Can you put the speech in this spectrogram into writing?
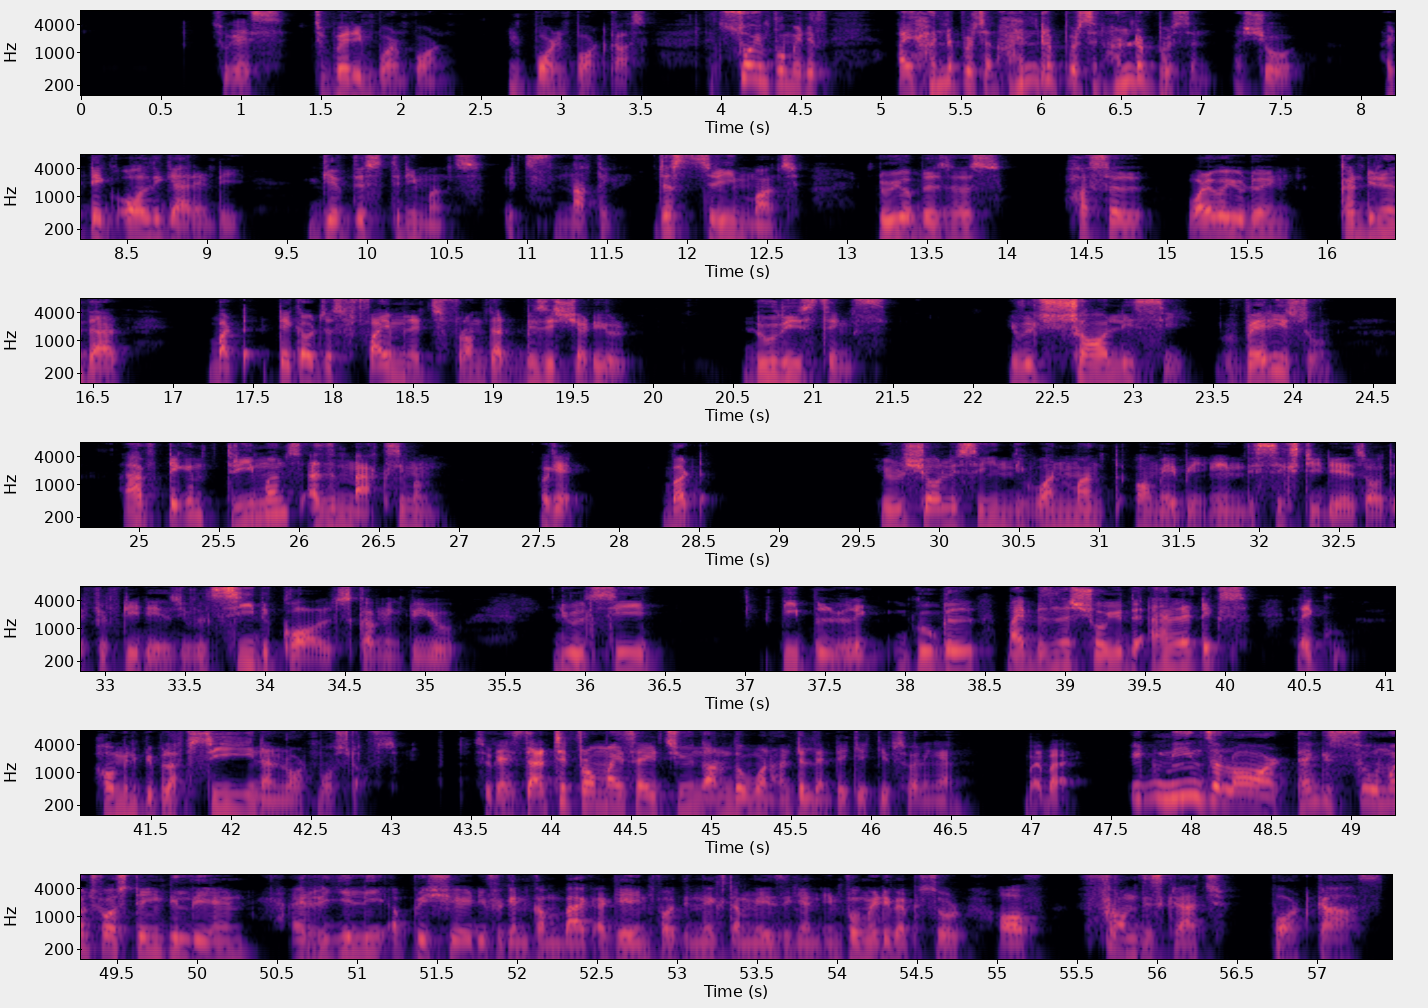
So guys, it's a very important important podcast. Like so informative I 100%, 100%, 100% assure. I take all the guarantee. Give this three months. It's nothing. Just three months. Do your business, hustle, whatever you're doing, continue that. But take out just five minutes from that busy schedule. Do these things. You will surely see very soon. I have taken three months as a maximum. Okay. But you will surely see in the one month or maybe in the 60 days or the 50 days you will see the calls coming to you you will see people like google my business show you the analytics like how many people have seen and a lot more stuffs so guys that's it from my side see you in the another one until then take care keep smiling and bye bye. It means a lot. Thank you so much for staying till the end. I really appreciate if you can come back again for the next amazing and informative episode of from the scratch podcast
